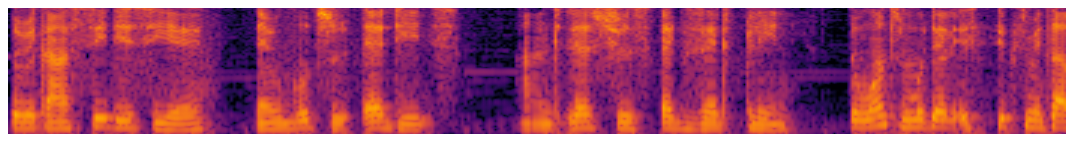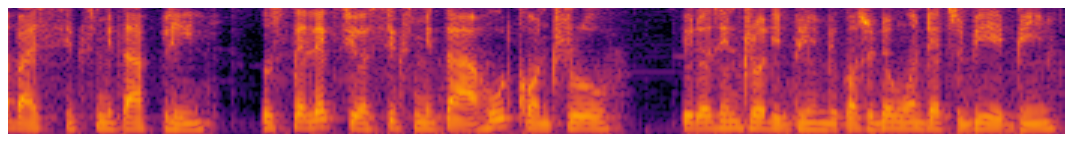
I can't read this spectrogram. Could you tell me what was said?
so we can see this here. Then we go to edit and let's choose XZ plane. So we want to model a 6 meter by 6 meter plane. So select your 6 meter, hold control. It doesn't draw the beam because we don't want there to be a beam.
